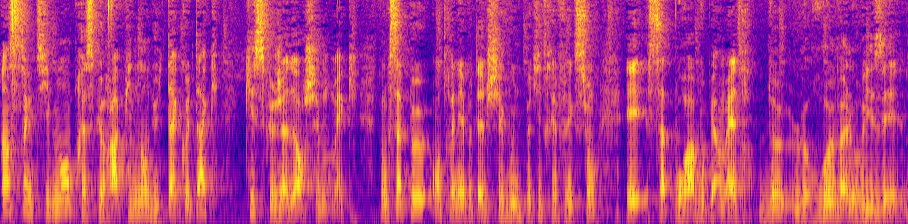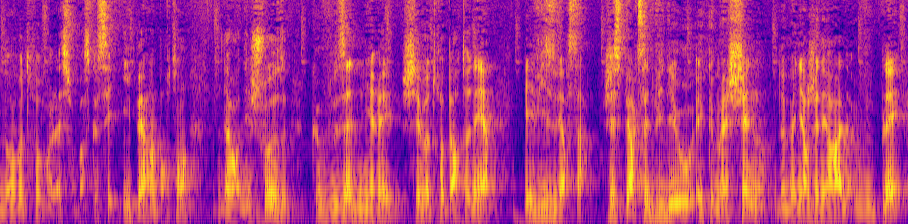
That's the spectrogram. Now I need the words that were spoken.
instinctivement, presque rapidement, du tac au tac, qu'est-ce que j'adore chez mon mec. Donc ça peut entraîner peut-être chez vous une petite réflexion et ça pourra vous permettre de le revaloriser dans votre relation parce que c'est hyper important d'avoir des choses que vous admirez chez votre partenaire et vice versa. J'espère que cette vidéo et que ma chaîne de manière générale vous plaît.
